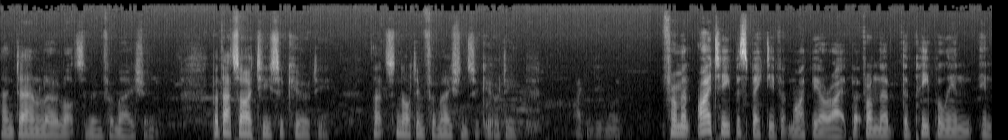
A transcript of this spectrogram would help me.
and download lots of information. But that's IT security. That's not information security. From an IT perspective, it might be all right, but from the, the people in, in,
